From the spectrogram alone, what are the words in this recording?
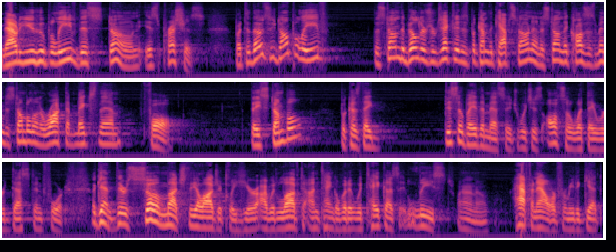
Now, to you who believe, this stone is precious. But to those who don't believe, the stone the builders rejected has become the capstone, and a stone that causes men to stumble, and a rock that makes them fall. They stumble because they disobey the message, which is also what they were destined for. Again, there's so much theologically here I would love to untangle, but it would take us at least, I don't know, half an hour for me to get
